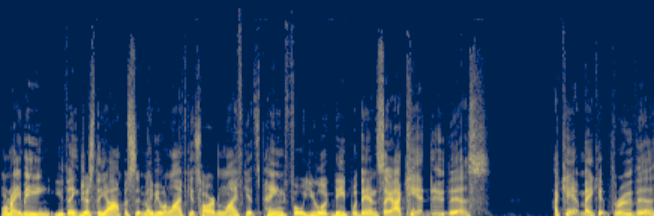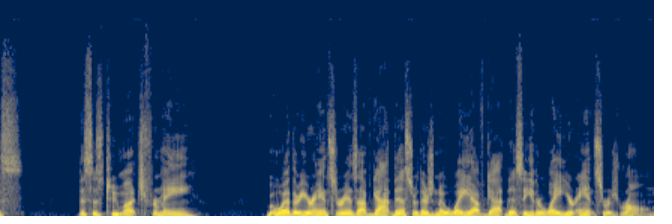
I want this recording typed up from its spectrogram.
Or maybe you think just the opposite. Maybe when life gets hard and life gets painful, you look deep within and say, I can't do this. I can't make it through this. This is too much for me. But whether your answer is, I've got this, or there's no way I've got this, either way, your answer is wrong.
